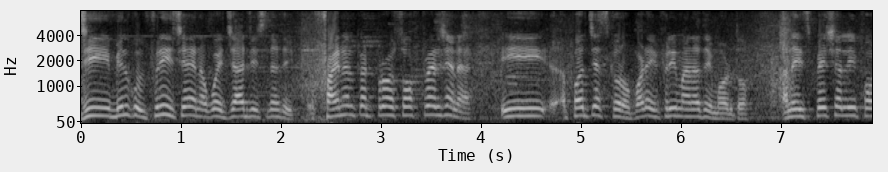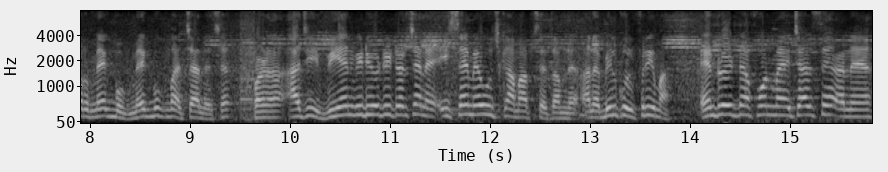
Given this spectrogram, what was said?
જે, બિલકુલ ફ્રી છે એનો કોઈ ચાર્જિસ નથી. ફાઇનલ કટ પ્રો સોફ્ટવેર છે ને એ પરચેસ કરવો પડે એ ફ્રીમાં નથી મળતો. અને એ સ્પેશિયલી ફોર મેકબુક મેકબુકમાં ચાલે છે. પણ આ જે વીએન વીડિયો એડિટર છે ને એ સેમ એવું જ કામ આપશે તમને. અને બિલકુલ ફ્રીમાં એન્ડ્રોઈડના ફોનમાં એ ચાલશે અને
